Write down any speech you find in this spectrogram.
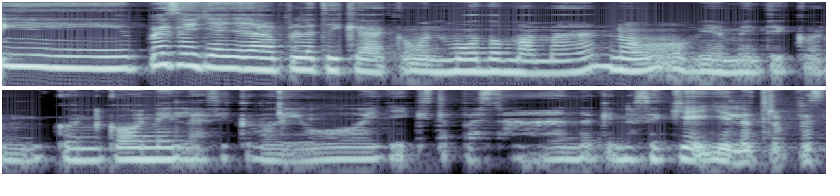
Y pues ella ya platica como en modo mamá, ¿no? Obviamente con, con Connell, así como de, oye, ¿qué está pasando? Que no sé qué. Y el otro, pues,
